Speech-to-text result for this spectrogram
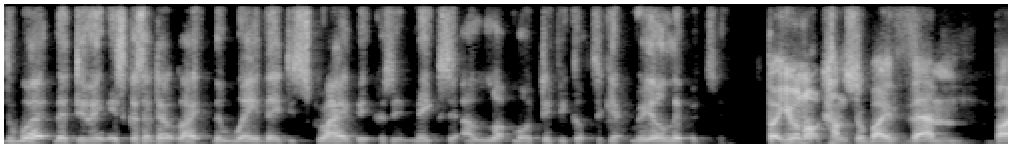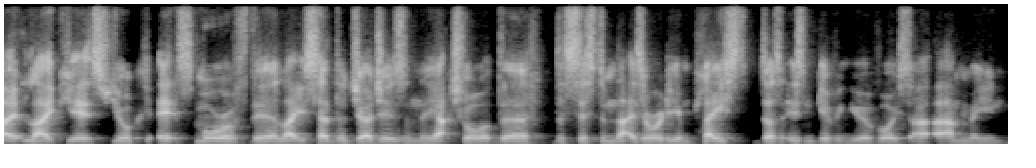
the work they're doing, it's because I don't like the way they describe it, because it makes it a lot more difficult to get real liberty but you're not cancelled by them but like it's your it's more of the like you said the judges and the actual the the system that is already in place doesn't isn't giving you a voice. I, I mean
